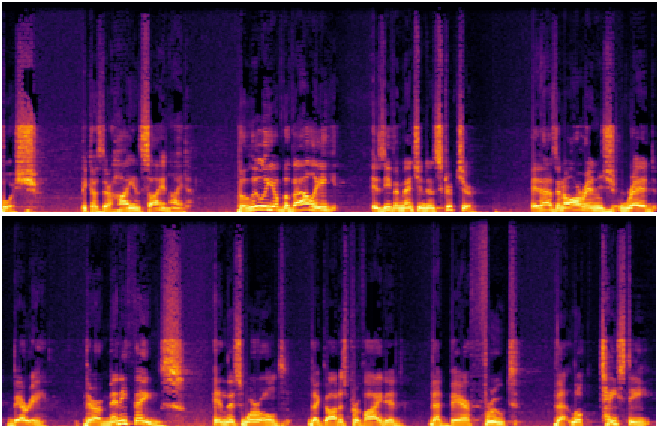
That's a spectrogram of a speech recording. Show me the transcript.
bush because they're high in cyanide. The lily of the valley is even mentioned in scripture. It has an orange red berry. There are many things in this world that God has provided that bear fruit that look tasty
